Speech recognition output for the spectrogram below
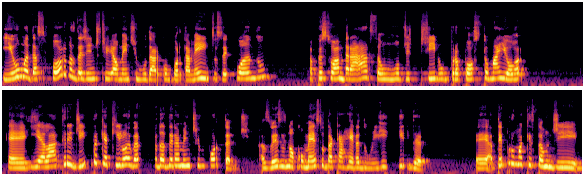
E uma das formas da gente realmente mudar comportamentos é quando a pessoa abraça um objetivo, um propósito maior é, e ela acredita que aquilo é verdadeiramente importante. Às vezes, no começo da carreira do líder, é, até por uma questão de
